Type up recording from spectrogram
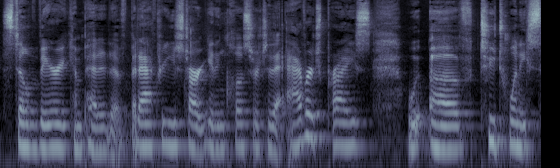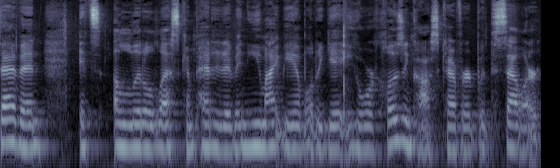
still very competitive. But after you start getting closer to the average price of 227, it's a little less competitive and you might be able to get your closing costs covered with the seller.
